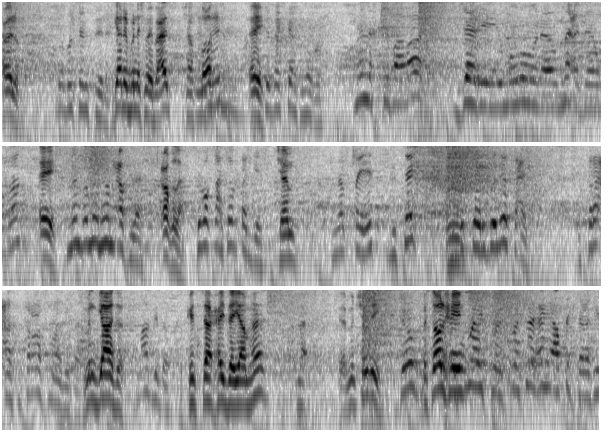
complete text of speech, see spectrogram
حلو. قبل كم سنة؟ قرب منه شوي بعد عشان الصوت إيه. تذكرت موقف. من الاختبارات جري ومرونة ومعدة وضغط. إيه. من ضمنهم عقلة. عقلة. توقع شو طقيت كم؟ نطيت مسكت الدكتور يقول يصعد. ترعس ترعس ما قدر. من قادر. ما قدر. كنت حيد أيامها؟ لا. من كذي؟ بس لو الحين شوي شوي شوي شوي الحين اعطيك 30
